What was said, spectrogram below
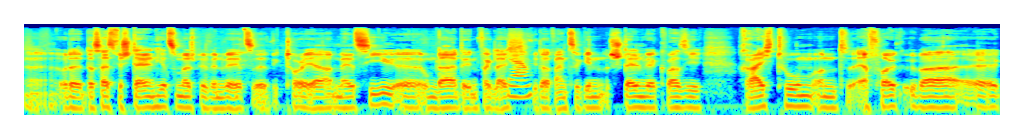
Äh, oder das heißt, wir stellen hier zum Beispiel, wenn wir jetzt äh, Victoria Mel C, äh, um da den Vergleich ja. wieder reinzugehen, stellen wir quasi Reichtum und Erfolg über äh,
